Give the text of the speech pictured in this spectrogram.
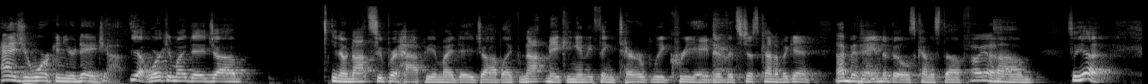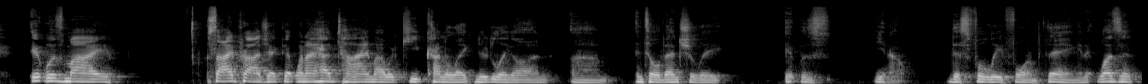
as you're working your day job. yeah, working my day job, you know, not super happy in my day job, like not making anything terribly creative. It's just kind of again I've been paying there. the bills kind of stuff. Oh, yeah. Um, so yeah, it was my side project that when I had time, I would keep kind of like noodling on um, until eventually it was, you know, this fully formed thing. And it wasn't.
